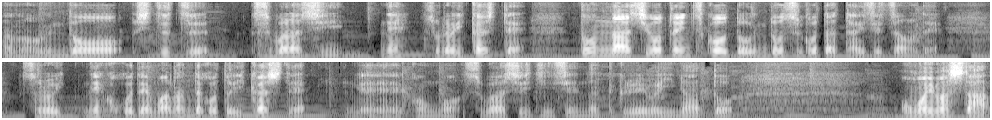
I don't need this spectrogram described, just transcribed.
あの運動しつつ素晴らしいねそれを生かしてどんな仕事に就こうと運動することは大切なのでそれをねここで学んだことを生かして、えー、今後素晴らしい人生になってくれればいいなと思いました。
